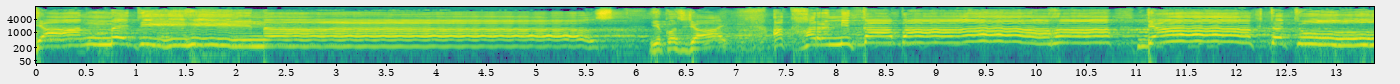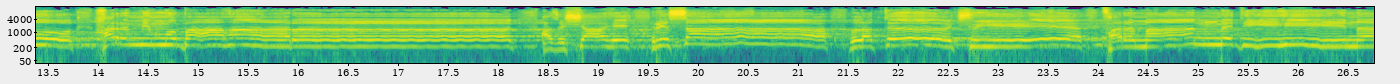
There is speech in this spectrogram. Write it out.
دیان مدینہ۔ یہ کس جائے اک حرم کعبہ۔ حرم مبارک از شاہ رسالت چھوئے فرمان مدینہ۔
